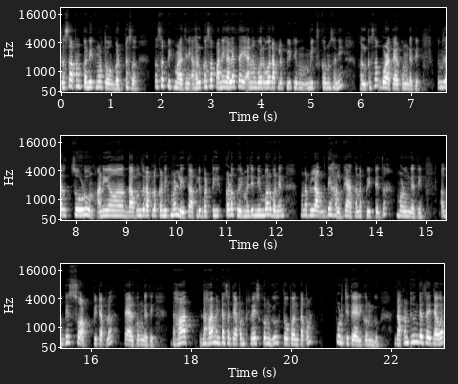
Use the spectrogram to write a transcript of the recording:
जसं आपण कणिक मळतो घट्टसं तसं पीठ मळायचं नाही. हलकंसं पाणी घालायचं आहे आणि वरवर आपलं पीठ हे मिक्स करून सनी हलकंसं गोळा तयार करून घ्यायचे तुम्ही जर चोडून आणि दाबून जर आपलं कणिक मळली तर आपली बट्टी ही कडक होईल म्हणजे निंबर बनेल. म्हणून आपल्याला अगदी हलक्या हातानं पीठ त्याचं मळून घ्यायचे अगदी सॉफ्ट पीठ आपलं तयार करून घ्यायचे दहा दहा मिनटासाठी आपण फ्रेश करून घेऊ. तोपर्यंत आपण पुढची तयारी करून घेऊ. झाकण ठेवून द्यायचं आहे त्यावर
